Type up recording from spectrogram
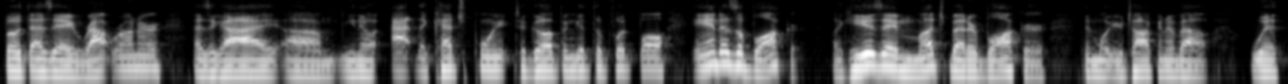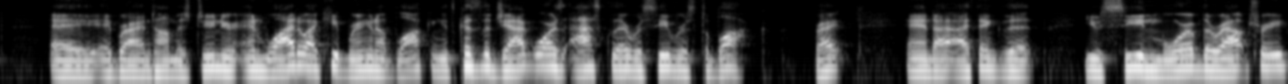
both as a route runner, as a guy, um, you know, at the catch point to go up and get the football, and as a blocker. Like he is a much better blocker than what you're talking about with a, a Brian Thomas Jr. And why do I keep bringing up blocking? It's because the Jaguars ask their receivers to block, right? And I, I think that you've seen more of the route tree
